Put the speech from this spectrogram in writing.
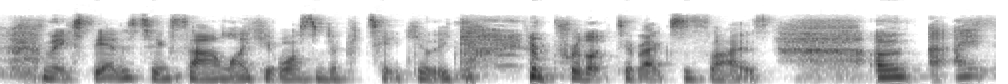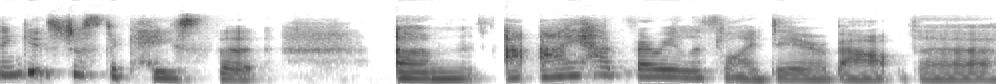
makes the editing sound like it wasn't a particularly kind of productive exercise. Um, I think it's just a case that um, I, I, had very little idea about the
